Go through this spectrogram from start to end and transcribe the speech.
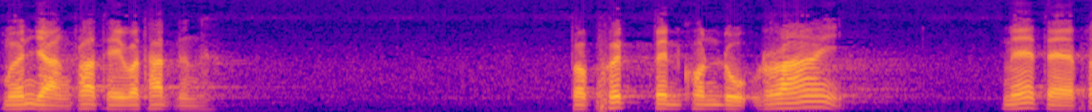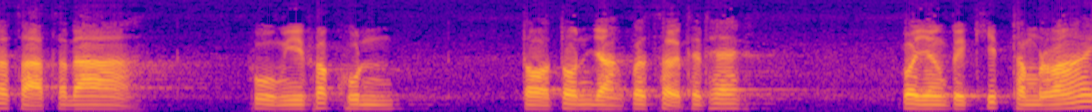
เหมือนอย่างพระเทวทัตนั่นนะประพฤติเป็นคนดุร้าย แม้แต่พระศาสดา ผู้มีพระคุณต่อตนอย่างประเสริฐแท้ๆก็ยังไปคิดทำร้าย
